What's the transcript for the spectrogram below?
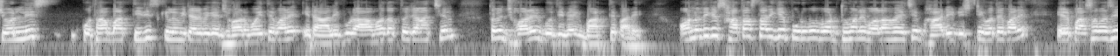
চল্লিশ কোথাও বা তিরিশ কিলোমিটার বেগে ঝড় বইতে পারে, এটা আলিপুর আবহাওয়া দপ্তর জানাচ্ছেন। তবে ঝড়ের গতিবেগ বাড়তে পারে। অন্যদিকে সাতাশ তারিখে পূর্ব বর্ধমানে বলা হয়েছে ভারী বৃষ্টি হতে পারে। এর পাশাপাশি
